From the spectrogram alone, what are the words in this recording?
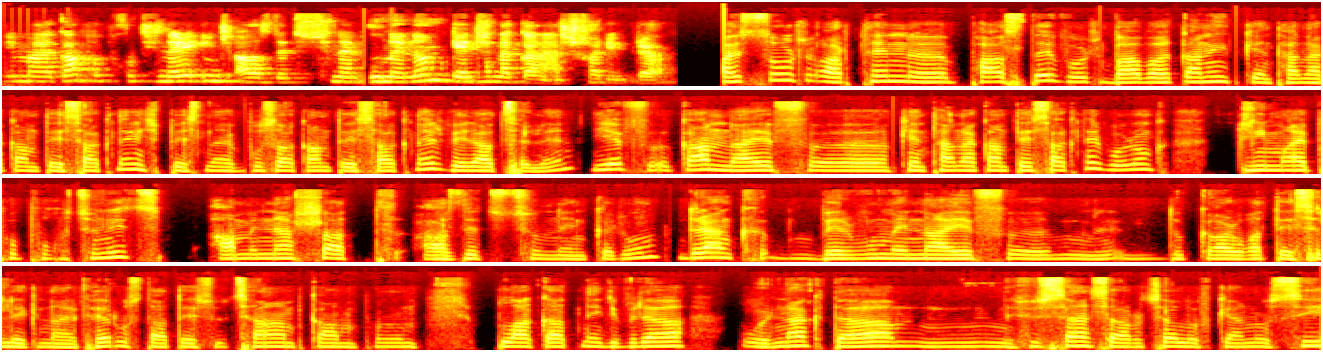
Կլիմայական փոփոխությունները ինչ ազդեցություն են ունենում կենթանական աշխարհի վրա։ Այսօր արդեն փաստ է, որ բավականին կենթանական տեսակներ, ինչպես նաև բուսական տեսակներ վերացել են եւ կան նաև կենթանական տեսակներ, որոնք կլիմայի փոփոխությունից ամենաշատ ազդեցությունն են կրում։ Դրանք բերվում են նաև դուք կարող եք տեսել եք նաև հերոստատեսությամբ կամ պլակատների վրա, օրինակ դա Հյուսիսան Սառուցյալ օվկիանոսի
